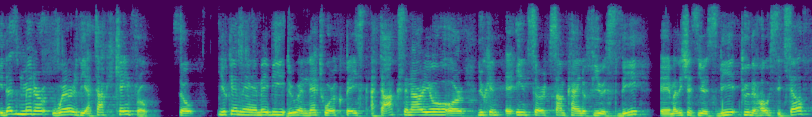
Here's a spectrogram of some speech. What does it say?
it doesn't matter where the attack came from. So you can uh, maybe do a network based attack scenario, or you can uh, insert some kind of USB, a malicious USB to the host itself,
